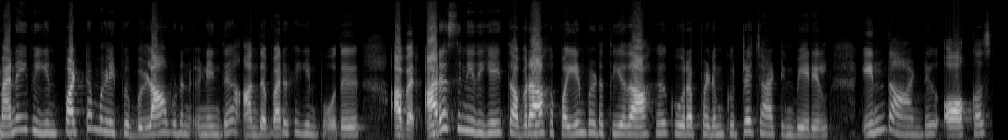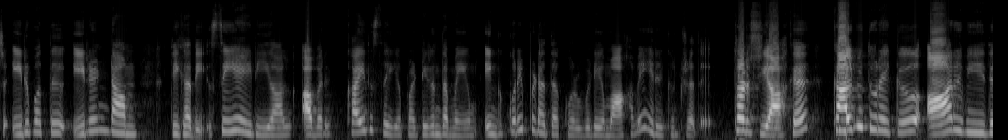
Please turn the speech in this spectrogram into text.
மனைவியின் பட்டமளிப்பு விழாவுடன் இணைந்த அந்த வருகையின் போது அவர் அரசு நிதியை தவறாக பயன்படுத்தியதாக கூறப்படும் குற்றச்சாட்டின் பேரில் இந்த ஆண்டு ஆகஸ்ட் இருபத்தி இரண்டாம் திகதி சிஐடியால் அவர் கைது செய்யப்பட்டிருந்தமையும் இங்கு குறிப்பிடத்தக்க ஒரு விடயமாகவே இருக்கின்றது. தொடர்ச்சியாக கல்வித்துறைக்கு ஆறு வீத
